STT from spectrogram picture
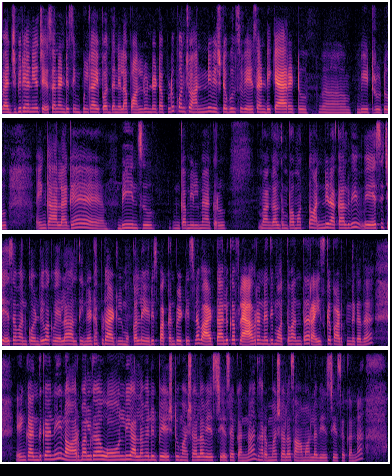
వెజ్ బిర్యానీ చేశానండి. సింపుల్గా అయిపోద్దని ఇలా పనులు ఉండేటప్పుడు కొంచెం అన్ని వెజిటబుల్స్ వేసండి. క్యారెట్ బీట్రూటు ఇంకా అలాగే బీన్స్ ఇంకా మిల్ మేకరు బంగాళదుంప మొత్తం అన్ని రకాలవి వేసి చేసామనుకోండి ఒకవేళ వాళ్ళు తినేటప్పుడు వాటి ముక్కల్ని ఏరిసి పక్కన పెట్టేసిన వాటి తాలూకా ఫ్లేవర్ అనేది మొత్తం అంతా రైస్కే పడుతుంది కదా. ఇంకా అందుకని నార్మల్గా ఓన్లీ అల్లం వెల్లుల్లి పేస్ట్ మసాలా వేస్ట్ చేసే కన్నా గరం మసాలా సామాన్లు వేస్ట్ చేసే కన్నా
